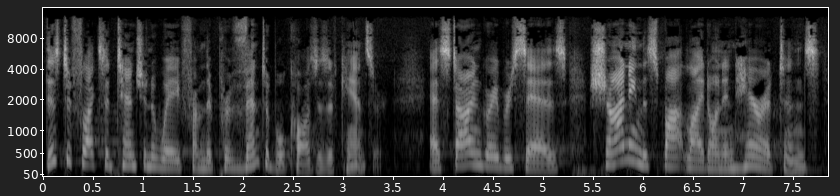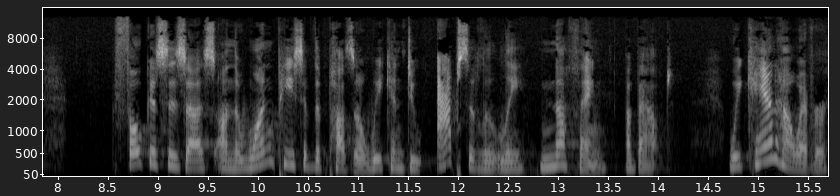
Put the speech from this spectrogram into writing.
This deflects attention away from the preventable causes of cancer. As Steingraber says, shining the spotlight on inheritance focuses us on the one piece of the puzzle we can do absolutely nothing about. We can, however,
